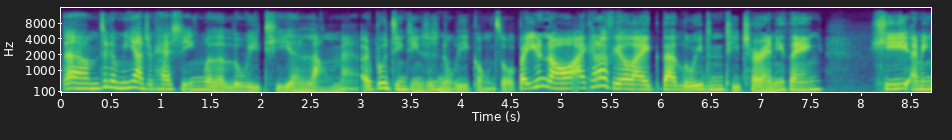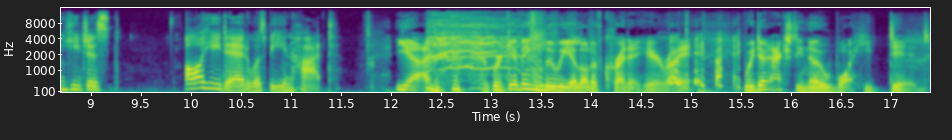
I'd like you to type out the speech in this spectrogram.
嗯，这个米娅就开始因为了 Louis 体验浪漫，而不仅仅是努力工作。But you know, I kind of feel like that Louis didn't teach her anything. He, I mean, he just all he did was being hot. Yeah, I mean, we're giving Louis a lot of credit here, right? Okay, right? We don't actually know what he did.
